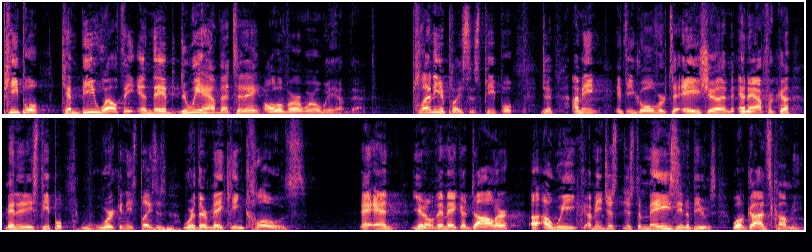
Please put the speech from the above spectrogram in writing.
People can be wealthy and they, do we have that today? All over our world we have that plenty of places. People, I mean, if you go over to Asia and, and, Africa, many of these people work in these places where they're making clothes. And, you know, they make a dollar a week. I mean, just, just amazing abuse. Well, God's coming.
